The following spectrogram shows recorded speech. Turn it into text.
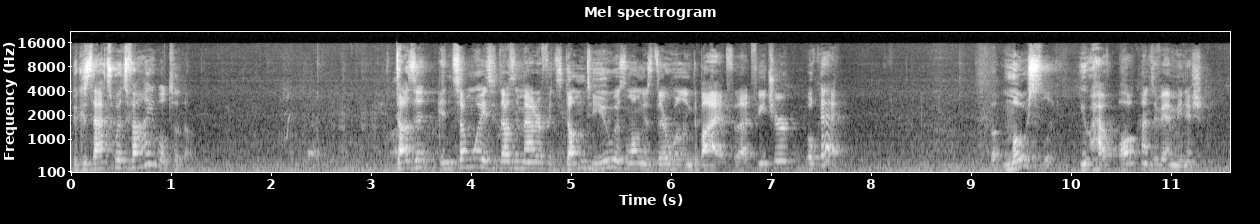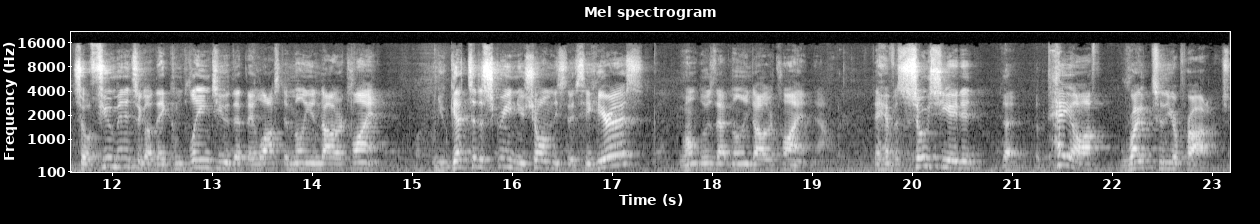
Because that's what's valuable to them. Doesn't in some ways it doesn't matter if it's dumb to you as long as they're willing to buy it for that feature, okay. But mostly you have all kinds of ammunition. So a few minutes ago they complained to you that they lost a million dollar client. When you get to the screen, you show them, they say, see, hear this? You won't lose that million dollar client now. They have associated the, the payoff right to your product.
